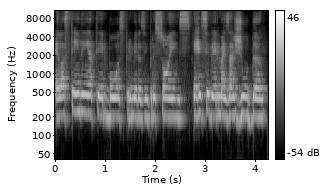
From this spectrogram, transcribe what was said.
elas tendem a ter boas primeiras impressões, receber mais ajuda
